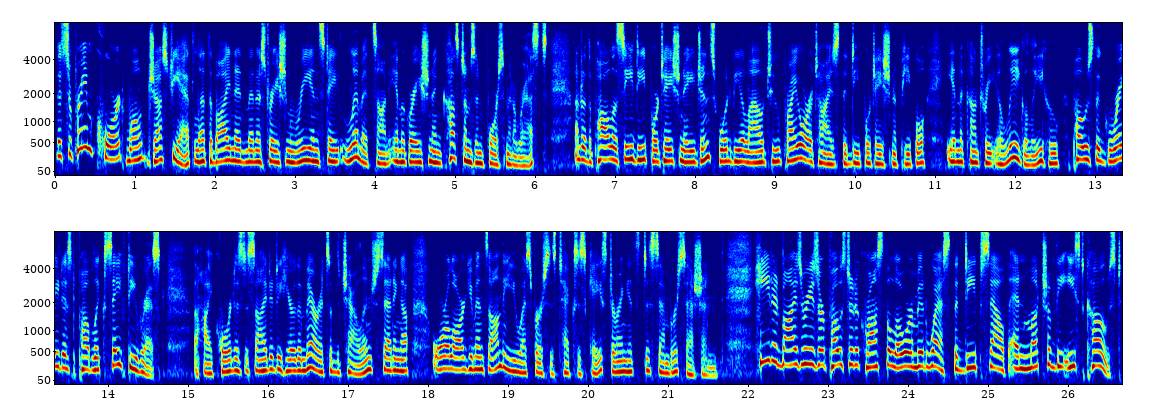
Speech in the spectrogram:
The Supreme Court won't just yet let the Biden administration reinstate limits on immigration and customs enforcement arrests. Under the policy, deportation agents would be allowed to prioritize the deportation of people in the country illegally who pose the greatest public safety risk. The High Court has decided to hear the merits of the challenge, setting up oral arguments on the U.S. versus Texas case during its December session. Heat advisories are posted across the lower Midwest, the Deep South, and much of the East Coast.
